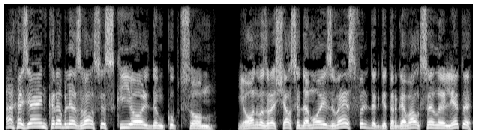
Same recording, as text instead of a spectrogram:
А хозяин корабля звался Скьольдом купцом, и он возвращался домой из Вестфальда, где торговал целое лето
